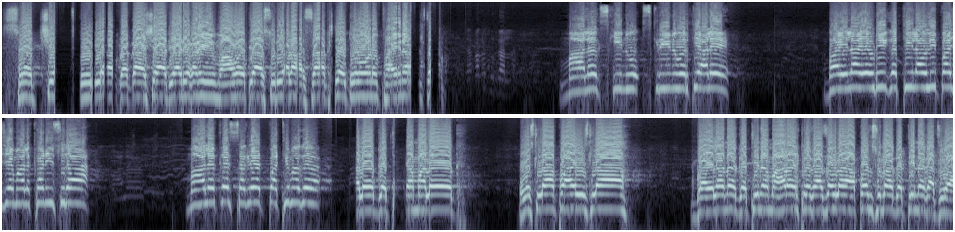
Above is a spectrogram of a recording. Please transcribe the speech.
स्वच्छ सूर्य प्रकाशात या ठिकाणी मावत्या सूर्याला साक्ष ठेवून फायनलचा मालक स्क्रीन स्क्रीन वरती आले. बाईला एवढी गती लावली पाहिजे मालकानी सुद्धा. मालकच सगळ्यात पाठीमाग. मालक गतीचा मालक. उचला पाय उचला बैलानं गतीनं महाराष्ट्र गाजवला आपण सुद्धा गतीनं गाजवा.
